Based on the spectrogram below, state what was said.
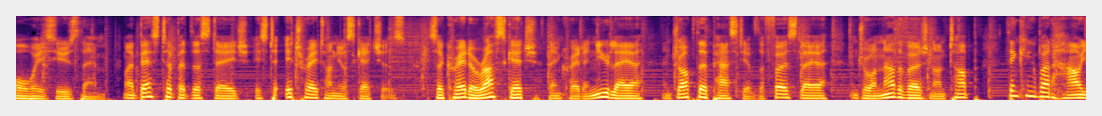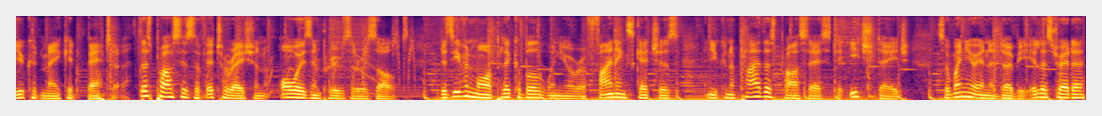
always use them. My best tip at this stage is to iterate on your sketches. So create a rough sketch, then create a new layer and drop the opacity of the first layer and draw another version on top, thinking about how you could make it better. This process of iteration always improves the result. It is even more applicable when you're refining sketches and you can apply this process to each stage. So when you're in Adobe Illustrator,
